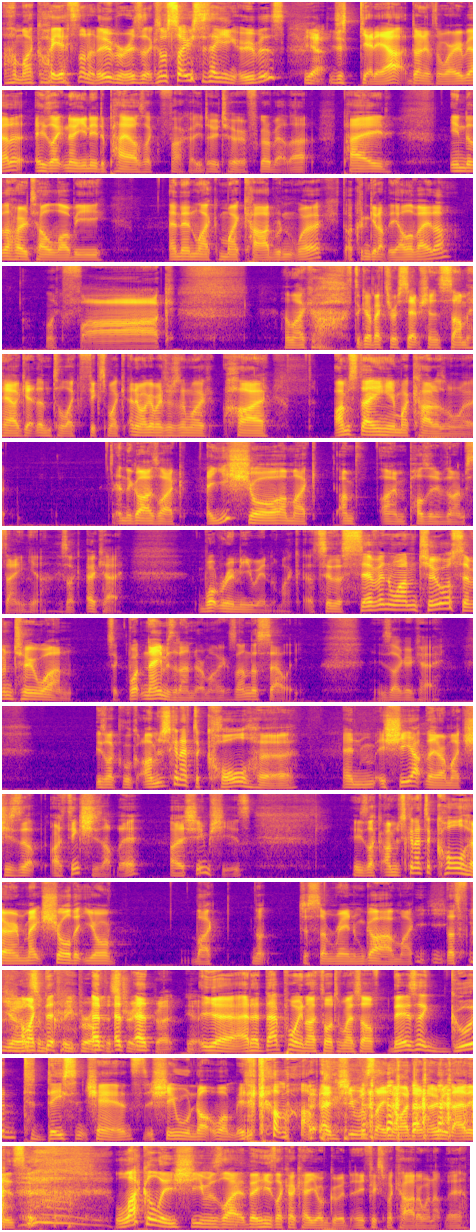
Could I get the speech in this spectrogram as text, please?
I'm like, oh yeah, it's not an Uber, is it? Because I'm so used to taking Ubers. Yeah. You just get out, don't have to worry about it. He's like, no, you need to pay. I was like, fuck, I do too. I forgot about that. Paid into the hotel lobby. and then like my card wouldn't work. I couldn't get up the elevator. I'm like fuck. I'm like, oh, I have to go back to reception and somehow get them to like fix my. Anyway, I go back to reception. I'm like, hi, I'm staying here. My car doesn't work. And the guy's like, "Are you sure?" I'm like, "I'm I'm positive that I'm staying here." He's like, "Okay, what room are you in?" I'm like, "It's either seven one two or seven two one." He's like, "What name is it under?" I'm like, "It's under Sally." He's like, "Okay." He's like, "Look, I'm just gonna have to call her." And is she up there? I'm like, "She's up. I think she's up there. I assume she is." He's like, "I'm just gonna have to call her and make sure that you're like not just some random guy." I'm like, "That's You're I'm like some the- creeper off the street, and- right? Yeah. yeah, and at that point, I thought to myself, "There's a good to decent chance that she will not want me to come up, and she will say, no, I don't know who that is." Luckily, she was like, "He's like, okay, you're good," and he fixed my card. I went up there,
